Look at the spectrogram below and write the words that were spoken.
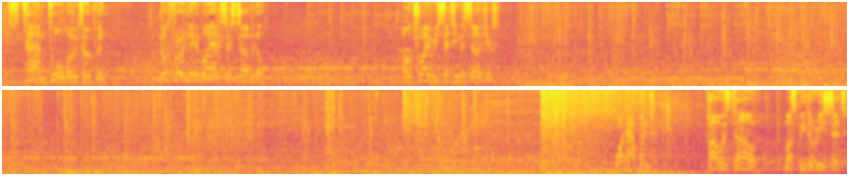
This damn door won't open. Look for a nearby access terminal. I'll try resetting the circuit. What happened? Power's down. Must be the reset.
